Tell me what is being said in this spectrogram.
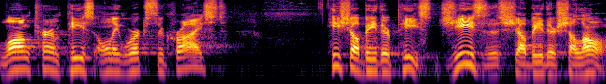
long term peace only works through Christ? He shall be their peace. Jesus shall be their shalom.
